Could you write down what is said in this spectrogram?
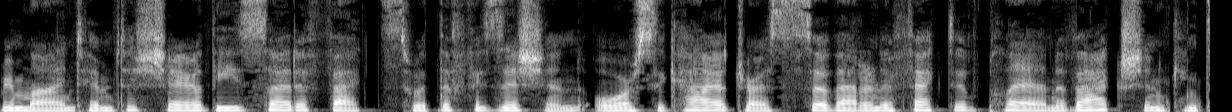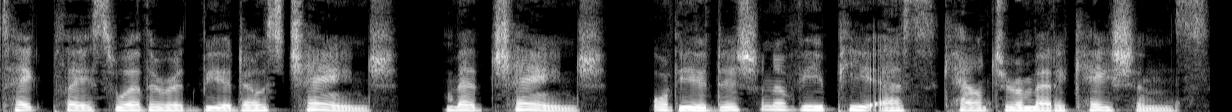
Remind him to share these side effects with the physician or psychiatrist so that an effective plan of action can take place whether it be a dose change, med change, or the addition of EPS counter medications.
